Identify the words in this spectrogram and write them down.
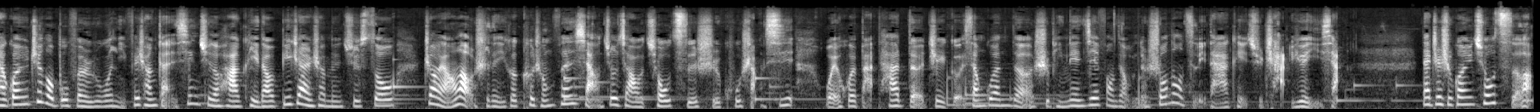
那关于这个部分，如果你非常感兴趣的话，可以到 B 站上面去搜赵阳老师的一个课程分享，就叫《秋瓷石窟赏析》，我也会把他的这个相关的视频链接放在我们的 show notes 里，大家可以去查阅一下。那这是关于秋瓷了，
